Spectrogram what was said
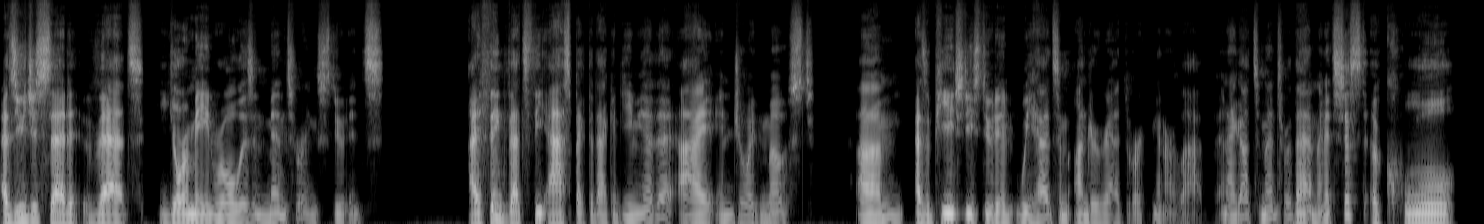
As you just said, that your main role is in mentoring students. I think that's the aspect of academia that I enjoyed most. Um, as a PhD student, we had some undergrads working in our lab, and I got to mentor them. And it's just a cool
